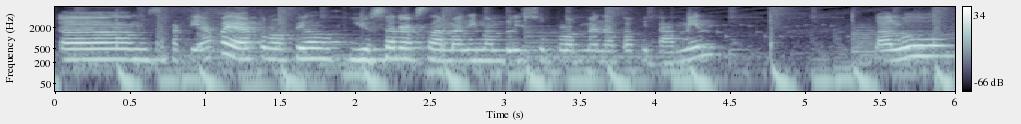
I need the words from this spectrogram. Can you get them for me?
um, seperti apa ya profil user yang selama ini membeli suplemen atau vitamin. Lalu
